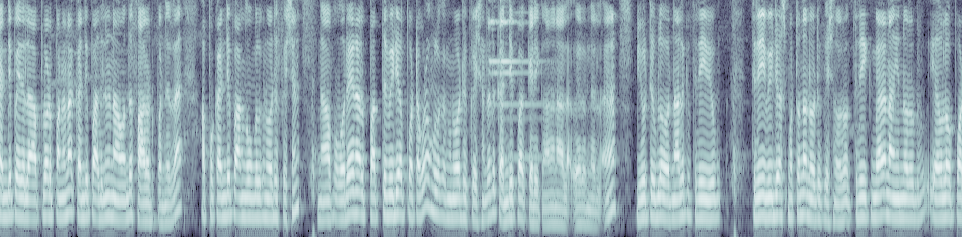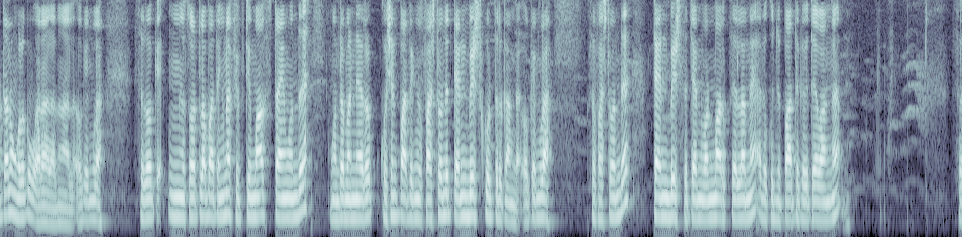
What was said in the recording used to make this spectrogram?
கண்டிப்பாக இதில் அப்லோட் பண்ணேன்னா கண்டிப்பாக அதுலேயும் நான் வந்து ஃபார்வர்ட் பண்ணிடுறேன். அப்போ கண்டிப்பாக அங்கே உங்களுக்கு நோட்டிஃபிகேஷன் நான் ஒரே நாள் பத்து வீடியோ போட்டால் கூட உங்களுக்கு அங்கே நோட்டிஃபிகேஷன்றது கண்டிப்பாக கிடைக்கும். அதனால் வேறு ஒன்றும் இல்லை. யூடியூப்பில் ஒரு நாளைக்கு த்ரீ த்ரீ வீடியோஸ் மட்டும்தான் நோட்டிஃபிகேஷன் வரும். த்ரீக்கு மேலே நான் இன்னொரு எவ்வளோ போட்டாலும் உங்களுக்கு வராது அதனால். ஓகேங்களா? சரி ஓகே. டோட்டலாக பார்த்தீங்கன்னா ஃபிஃப்டி மார்க்ஸ் டைம் வந்து ஒன்றரை மணி நேரம். கொஷின் பார்த்தீங்க ஃபஸ்ட் வந்து டென் பிட்ஸ் கொடுத்துருக்காங்க. ஓகேங்களா? ஸோ ஃபஸ்ட் வந்து ten bits ten one marks எல்லாமே அதை கொஞ்சம் பார்த்துக்கிட்டே வாங்க. ஸோ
